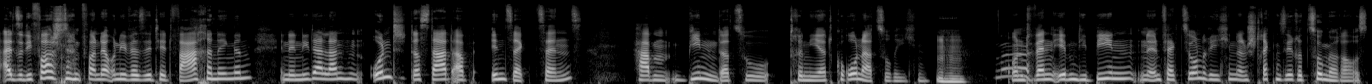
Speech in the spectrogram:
Also die Forschenden von der Universität Wageningen in den Niederlanden und das Startup Insect Sense haben Bienen dazu trainiert, Corona zu riechen. Mhm. Und wenn eben die Bienen eine Infektion riechen, dann strecken sie ihre Zunge raus.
